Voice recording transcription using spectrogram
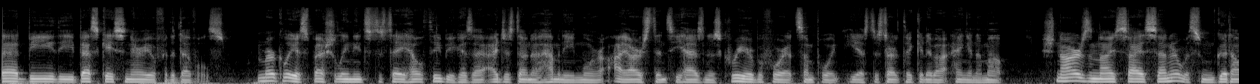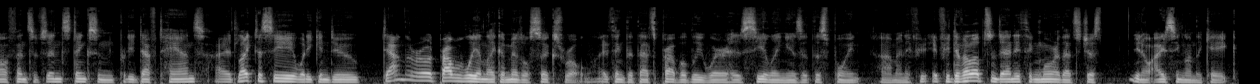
that'd be the best case scenario for the Devils. Merkley especially needs to stay healthy because I, I just don't know how many more IR stints he has in his career before at some point he has to start thinking about hanging him up. Schnarr's a nice sized center with some good offensive instincts and pretty deft hands. I'd like to see what he can do down the road, probably in like a middle six role. I think that that's probably where his ceiling is at this point. Um, and if he, if he develops into anything more, that's just you know icing on the cake.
